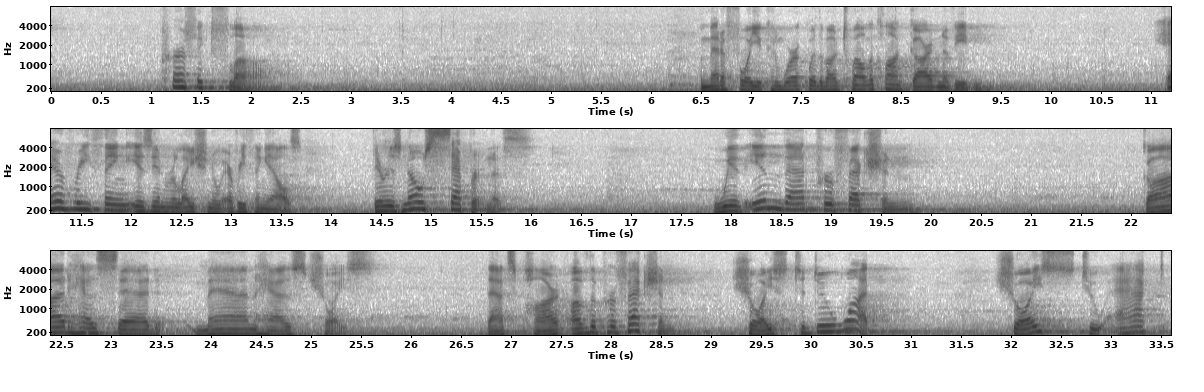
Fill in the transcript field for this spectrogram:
perfect flow. A metaphor you can work with about 12 o'clock, Garden of Eden. Everything is in relation to everything else. There is no separateness. Within that perfection, God has said, man has choice. That's part of the perfection. Choice to do what? Choice to act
